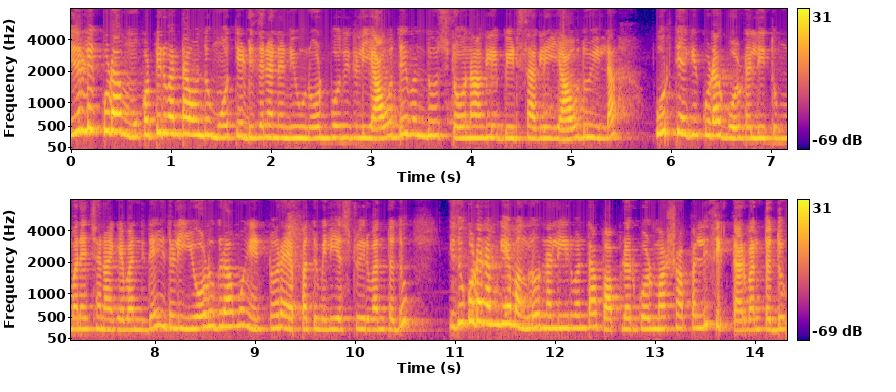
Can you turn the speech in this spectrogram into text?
ಇದರಲ್ಲಿ ಕೂಡ ಕೊಟ್ಟಿರುವಂತಹ ಒಂದು ಮೋತಿಯ ಡಿಸೈನ್ ಅನ್ನು ನೀವು ನೋಡಬಹುದು ಇದರಲ್ಲಿ ಯಾವುದೇ ಒಂದು ಸ್ಟೋನ್ ಆಗಲಿ ಬೀಡ್ಸ್ ಆಗಲಿ ಯಾವುದೂ ಇಲ್ಲ. ಪೂರ್ತಿಯಾಗಿ ಕೂಡ ಗೋಲ್ಡ್ ಅಲ್ಲಿ ತುಂಬಾನೇ ಚೆನ್ನಾಗಿ ಬಂದಿದೆ. ಇದರಲ್ಲಿ ಏಳು ಗ್ರಾಮು ಎಂಟುನೂರ ಎಪ್ಪತ್ತು ಮಿಲಿಯಷ್ಟು ಇರುವಂತದ್ದು. ಇದು ಕೂಡ ನಮಗೆ ಮಂಗಳೂರಿನಲ್ಲಿ ಇರುವಂತಹ ಪಾಪ್ಯುಲರ್ ಗೋಲ್ಡ್ ಮಾರ್ ಅಲ್ಲಿ ಸಿಗ್ತಾ ಇರುವಂತದ್ದು.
